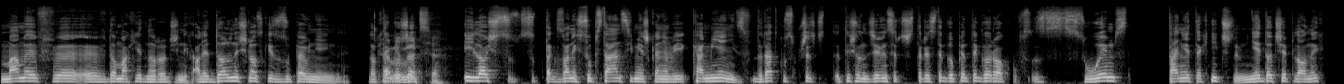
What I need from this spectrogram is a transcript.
mamy w, w domach jednorodzinnych, ale Dolny Śląsk jest zupełnie inny. Dlatego, Kamienice. że ilość tak zwanych substancji mieszkaniowych, kamienic, w dodatku sprzed 1945 roku, z złym stanie technicznym, niedocieplonych,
